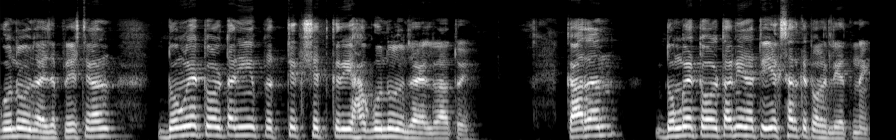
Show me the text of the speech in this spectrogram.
गोंधळून जायचा प्रश्न कारण डोंगरे तोडताना प्रत्येक शेतकरी हा गोंधळून जायला आहे कारण डोंगरे तोडताना ना ते एकसारखे तोडले येत नाही.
